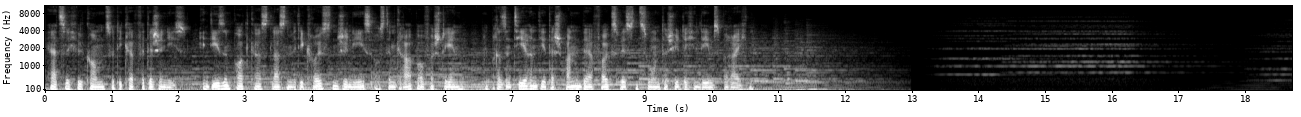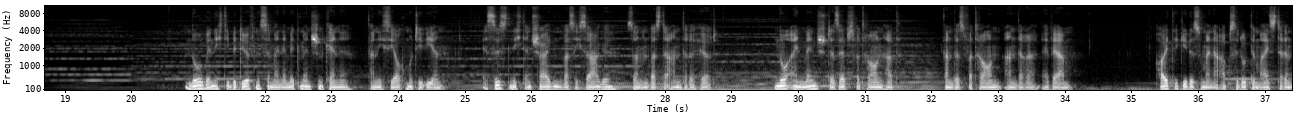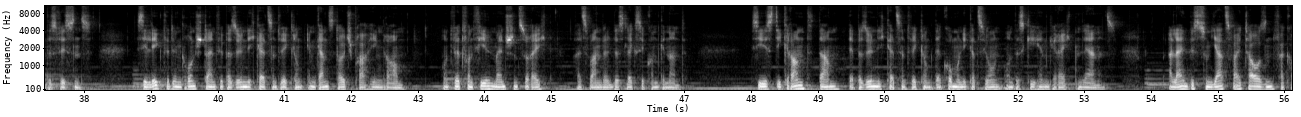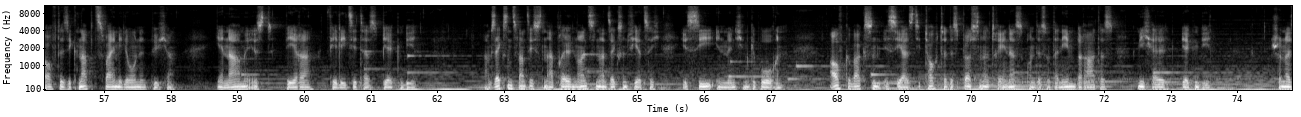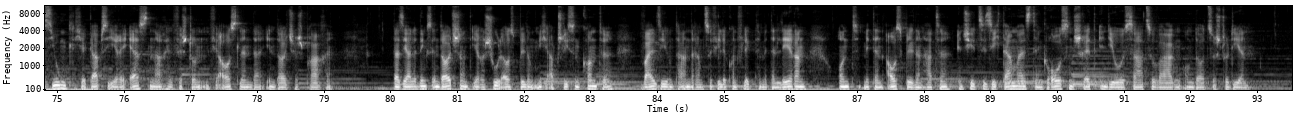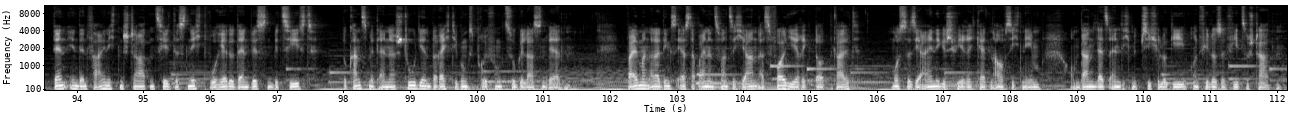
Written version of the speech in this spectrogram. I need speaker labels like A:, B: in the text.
A: Herzlich willkommen zu Die Köpfe der Genies. In diesem Podcast lassen wir die größten Genies aus dem Grabau verstehen und präsentieren dir das spannende Erfolgswissen zu unterschiedlichen Lebensbereichen. Nur wenn ich die Bedürfnisse meiner Mitmenschen kenne, kann ich sie auch motivieren. Es ist nicht entscheidend, was ich sage, sondern was der andere hört. Nur ein Mensch, der Selbstvertrauen hat, kann das Vertrauen anderer erwerben. Heute geht es um eine absolute Meisterin des Wissens. Sie legte den Grundstein für Persönlichkeitsentwicklung im ganz deutschsprachigen Raum und wird von vielen Menschen zu Recht als wandelndes Lexikon genannt. Sie ist die Grande Dame der Persönlichkeitsentwicklung, der Kommunikation und des gehirngerechten Lernens. Allein bis zum Jahr 2000 verkaufte sie knapp zwei Millionen Bücher. Ihr Name ist Vera Felicitas Birkenbiel. Am 26. April 1946 ist sie in München geboren. Aufgewachsen ist sie als die Tochter des Personal Trainers und des Unternehmenberaters Michael Birkenbiel. Schon als Jugendliche gab sie ihre ersten Nachhilfestunden für Ausländer in deutscher Sprache. Da sie allerdings in Deutschland ihre Schulausbildung nicht abschließen konnte, weil sie unter anderem zu viele Konflikte mit den Lehrern und mit den Ausbildern hatte, entschied sie sich damals, den großen Schritt in die USA zu wagen, um dort zu studieren. Denn in den Vereinigten Staaten zählt es nicht, woher du dein Wissen beziehst, du kannst mit einer Studienberechtigungsprüfung zugelassen werden. Weil man allerdings erst ab 21 Jahren als volljährig dort galt, musste sie einige Schwierigkeiten auf sich nehmen, um dann letztendlich mit Psychologie und Philosophie zu starten.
